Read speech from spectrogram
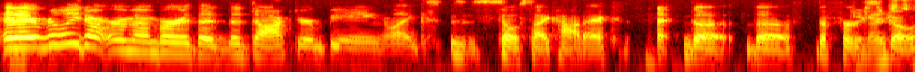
And I really don't remember the the doctor being like so psychotic. uh, The the the first go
